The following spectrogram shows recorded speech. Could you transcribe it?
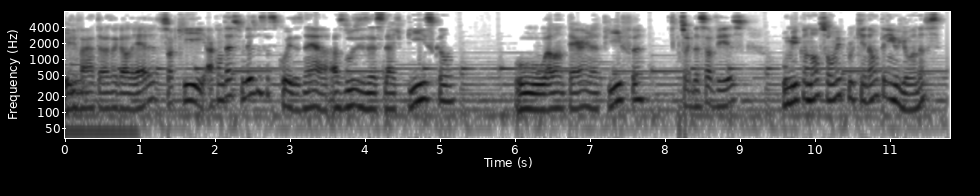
Ele vai atrás da galera, só que acontece mesmo essas coisas, né? As luzes da cidade piscam, o, a lanterna pifa. Só que dessa vez o Miko não some porque não tem o Jonas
